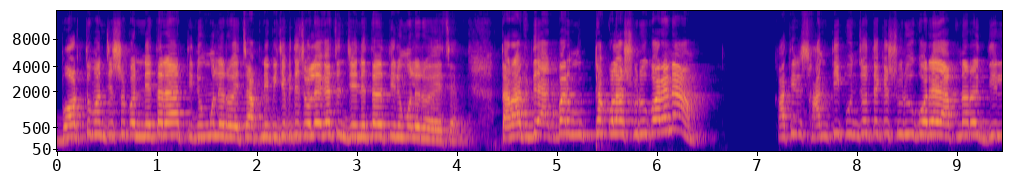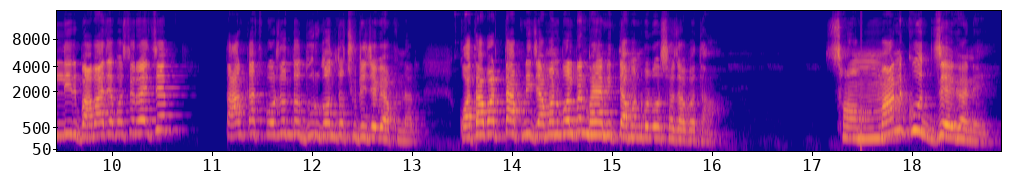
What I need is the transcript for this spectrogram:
বর্তমান যে সকল নেতারা তৃণমূলে রয়েছে, আপনি বিজেপিতে চলে গেছেন, যে নেতারা তৃণমূলে রয়েছে, তারা যদি একবার মুখটা খোলা শুরু করে না কাতির শান্তিকুঞ্জ থেকে শুরু করে আপনার ওই দিল্লির বাবা যে বসে রয়েছে, তার কাছ পর্যন্ত দুর্গন্ধ ছুটে যাবে আপনার। কথাবার্তা আপনি যেমন বলবেন, ভাই, আমি তেমন বলব, সোজা কথা। সম্মান খুঁজছে এখানে।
